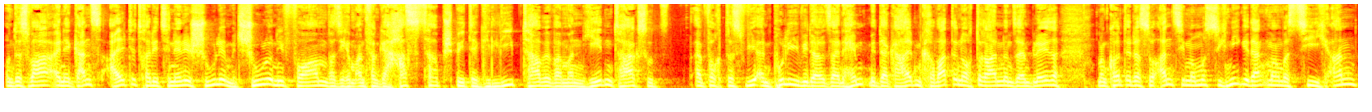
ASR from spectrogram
Und das war eine ganz alte, traditionelle Schule mit Schuluniform, was ich am Anfang gehasst habe, später geliebt habe, weil man jeden Tag so einfach das wie ein Pulli wieder, sein Hemd mit der halben Krawatte noch dran und sein Blazer. Man konnte das so anziehen, man musste sich nie Gedanken machen, was ziehe ich an.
